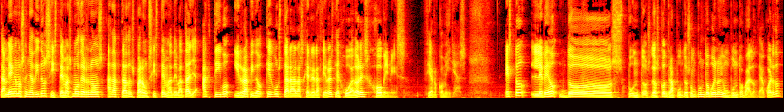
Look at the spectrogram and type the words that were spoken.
También hemos añadido sistemas modernos adaptados para un sistema de batalla activo y rápido que gustará a las generaciones de jugadores jóvenes. Cierro comillas. Esto le veo dos puntos, dos contrapuntos, un punto bueno y un punto malo, ¿de acuerdo?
